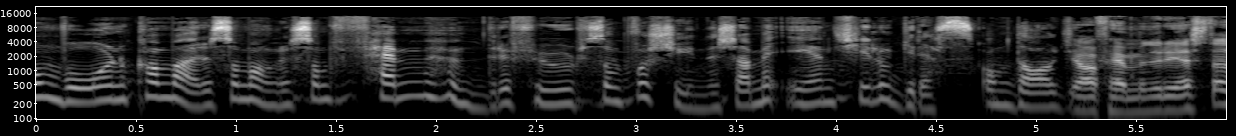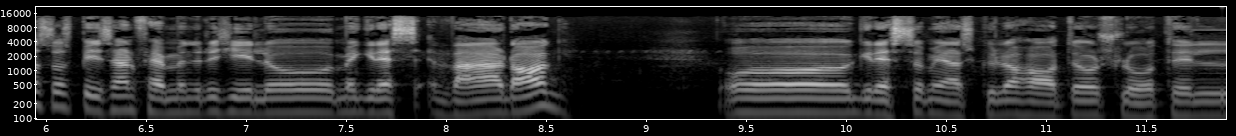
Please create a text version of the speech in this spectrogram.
om våren kan være så mange som 500 fugl som forsyner seg med 1 kilo gress om dagen. Ja, 500 gjest, da, så spiser han 500 kilo med gress hver dag. Og gress som jeg skulle ha til å slå til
